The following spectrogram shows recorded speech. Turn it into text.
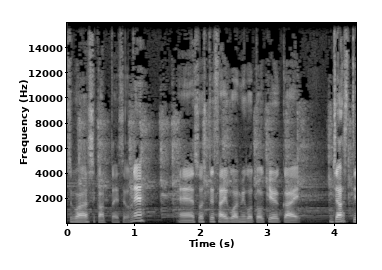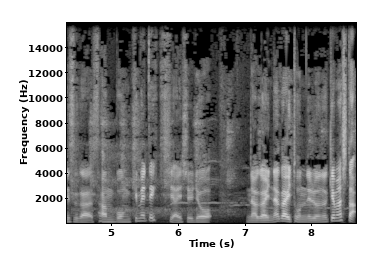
素晴らしかったですよね。えー、そして最後は見事9回、ジャスティスが3本決めて試合終了。長い長いトンネルを抜けました。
